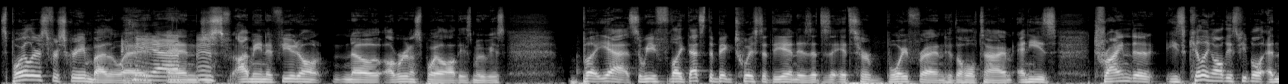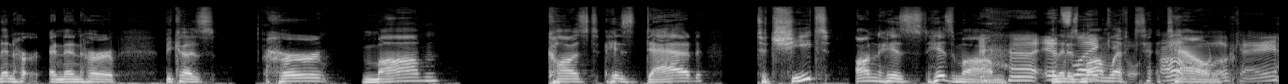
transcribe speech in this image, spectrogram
spoilers for scream by the way Yeah. and just i mean if you don't know uh, we're gonna spoil all these movies but yeah so we've like that's the big twist at the end is it's it's her boyfriend who the whole time and he's trying to he's killing all these people and then her and then her because her mom caused his dad to cheat on his his mom Uh, and then his like- mom left t- oh, town Okay.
